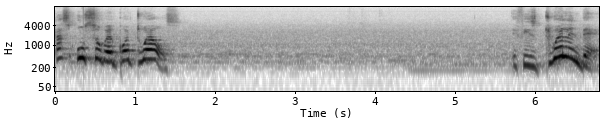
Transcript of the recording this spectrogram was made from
That's also where God dwells. If He's dwelling there,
